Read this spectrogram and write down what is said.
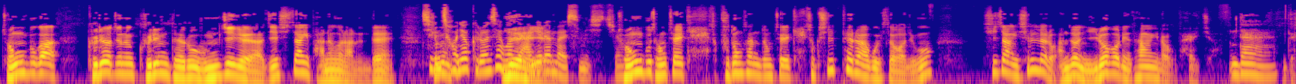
정부가 그려주는 그림대로 움직여야지 시장이 반응을 하는데 지금 지금- 전혀 그런 상황이 예, 아니란 예. 말씀이시죠. 정부 정책이 계속 부동산 정책이 계속 실패를 하고 있어가지고 시장이 신뢰를 완전히 잃어버린 상황이라고 봐야죠. 네. 네.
